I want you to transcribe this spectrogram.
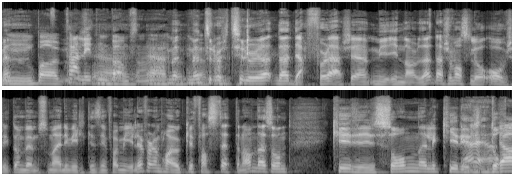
Mm, bare, Ta en liten bams, sånn. Ja. Men, men tror, tror du det er derfor det er så mye innavl der? Det er så vanskelig å ha oversikt om hvem som er i hvilken sin familie, for de har jo ikke fast etternavn. Det er sånn Kyrirsson eller Kyrirsdotter. Ja,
